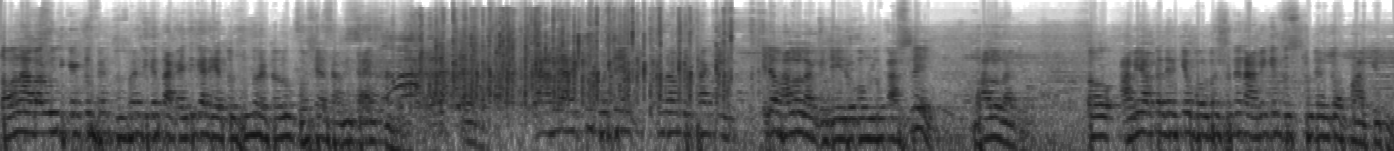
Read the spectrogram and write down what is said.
তখন আবার ওইদিকে একটু ফেরদৌস দিকে তাকাই দিকে আরে, এত সুন্দর একটা লোক বসে আছে, আমি চাই আমি আরেকটু বসে মোটামুটি থাকি। এটা ভালো লাগে যে এরকম লোক আসলে ভালো লাগে। তো আমি আপনাদেরকে বলব, শুনেন, আমি কিন্তু স্টুডেন্ট অফ মার্কেটিং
